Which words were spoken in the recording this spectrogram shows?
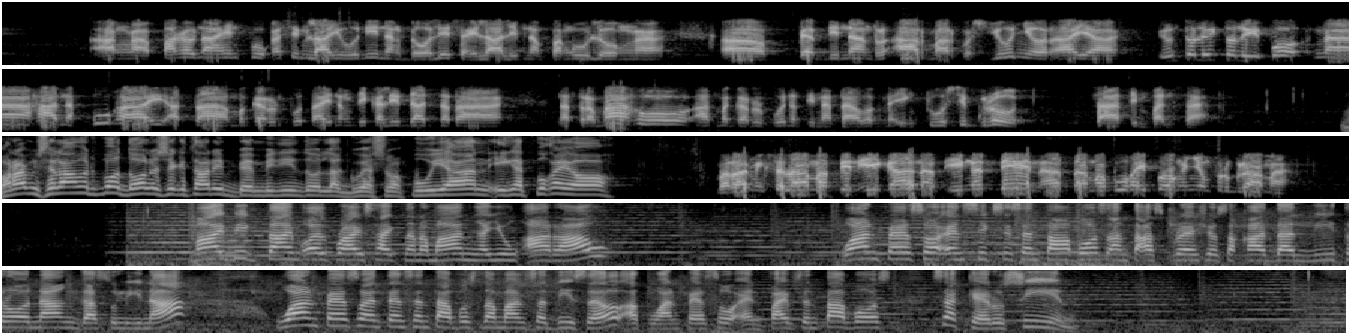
ang uh, pangunahin po kasing layunin ng DOLE sa ilalim ng Pangulong ah, ah, Ferdinand R. Marcos Jr. ay ah, yung tuloy-tuloy po na hanap buhay at ah, magkaroon po tayo ng dekalidad na, tra- na trabaho at magkaroon po ng tinatawag na inclusive growth sa ating bansa. Maraming salamat po, DOLE Secretary Bienvenido Laguesma po yan. Ingat po kayo. Maraming salamat din, Igan, at ingat din at ah, mabuhay po ang inyong programa. May big time oil price hike na naman ngayong araw. 1 peso and 60 centavos ang taas presyo sa kada litro ng gasolina. 1 peso and 10 centavos naman sa diesel at 1 peso and 5 centavos sa kerosene.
